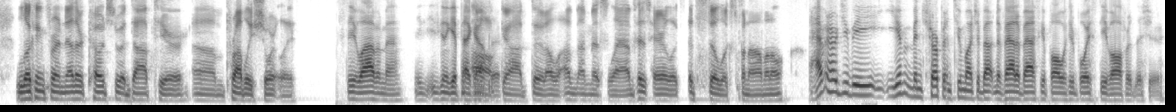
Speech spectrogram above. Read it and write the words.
looking for another coach to adopt here um, probably shortly. Steve Lavin, man, he's, he's gonna get back oh, out there. Oh God, dude, I, I miss Lav. His hair looks, it still looks phenomenal. I haven't heard you be you haven't been chirping too much about Nevada basketball with your boy Steve Alford this year.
